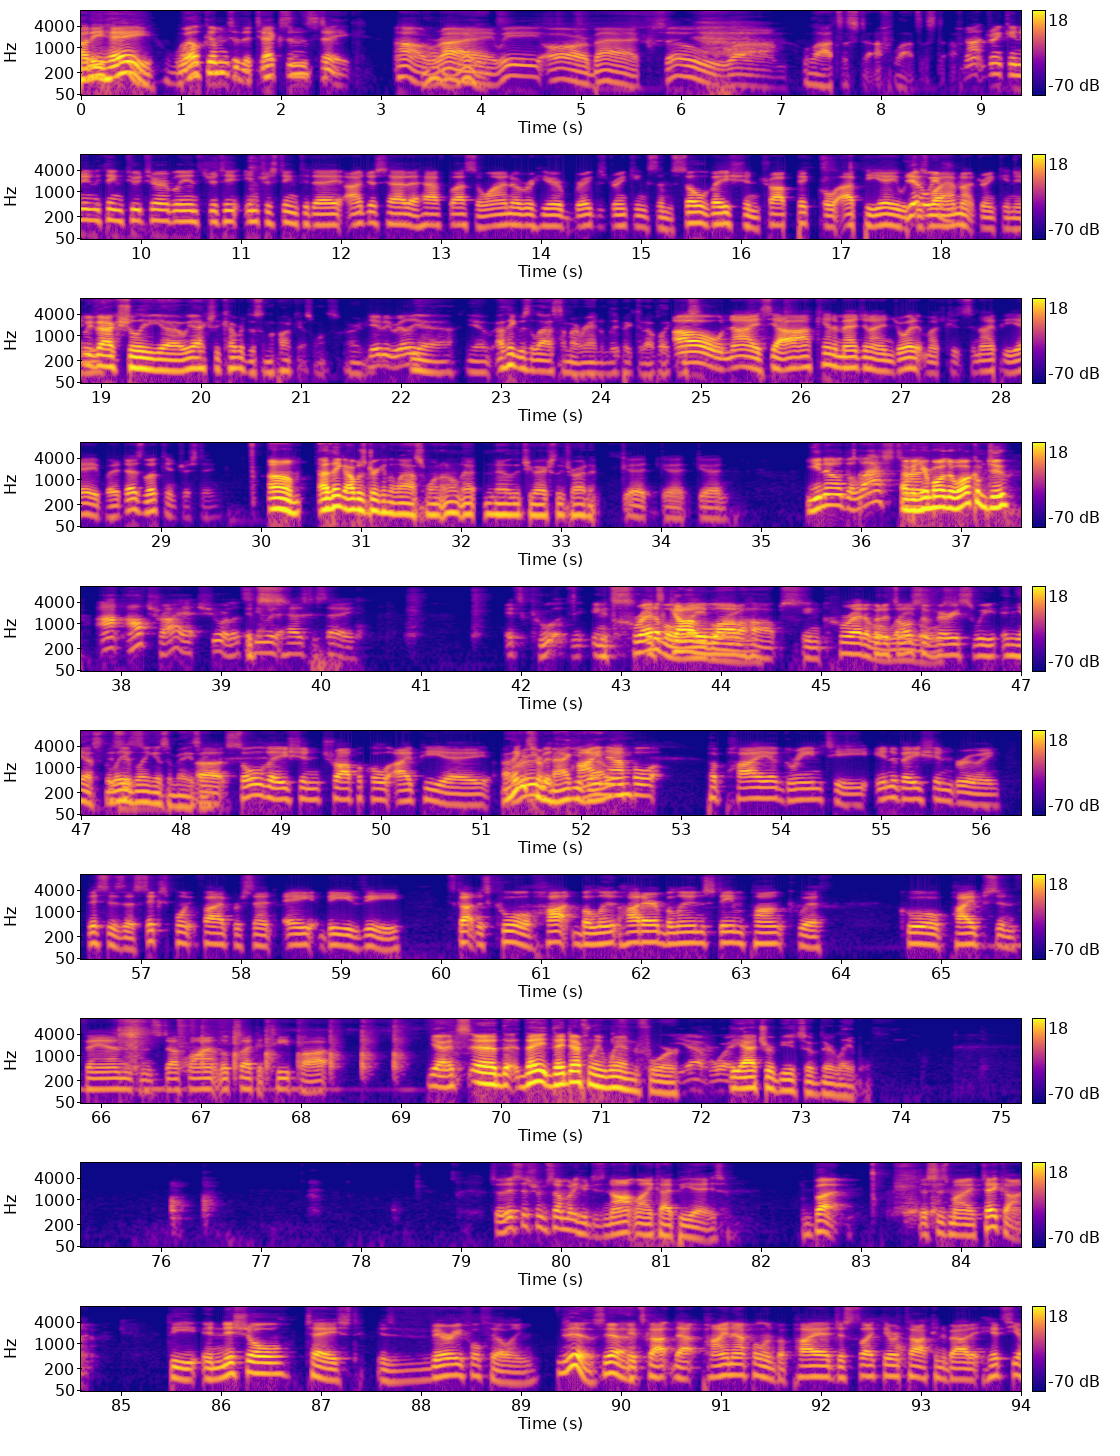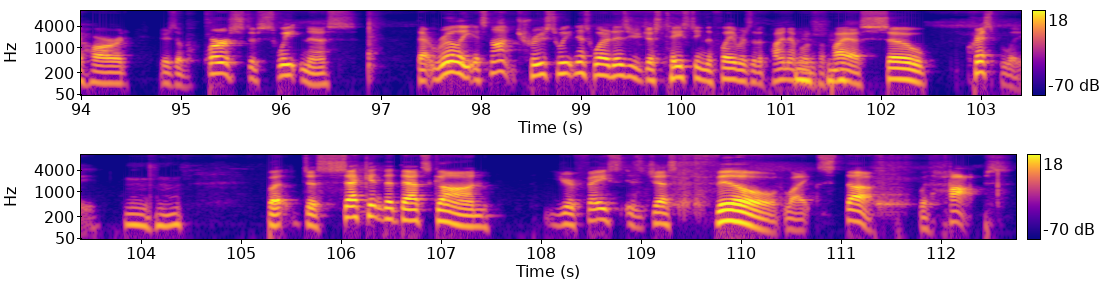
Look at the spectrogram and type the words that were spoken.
Howdy, hey, welcome to the Texans Take. All All right, right. we are back. So, um, Lots of stuff. Lots of stuff. not drinking anything too terribly interesti- interesting today. I just had a half glass of wine over here. Briggs drinking some Solvation Tropical IPA, which Yeah, is why I'm not drinking any. We've actually uh, we actually covered this on the podcast once already. Did we really? Yeah, yeah. I think it was the last time I randomly picked it up like this. Oh, nice. Yeah, I can't imagine I enjoyed it much because it's an IPA, but it does look interesting. Um, I think I was drinking the last one. I don't know that you actually tried it. Good, good, good. You know, the last I mean, you're more than welcome to. I, I'll try it. Sure. Let's see what it has to say. It's cool. It's It's- incredible. It's got a lot of hops, Incredible. but it's also very sweet. And yes, the This labeling is, amazing. Uh, Solvation Tropical IPA. I think it's from Maggie Valley. Pineapple papaya green tea. Innovation Brewing. This is a 6.5% ABV. It's got this cool hot balloon, hot air balloon steampunk with cool pipes and fans and stuff on it. Looks like a teapot. yeah, it's uh, they they definitely win for Yeah, boy. the attributes of their label. So this is from somebody who does not like IPAs, but this is my take on it. The initial taste is very fulfilling. It is, yeah. It's got that pineapple and papaya, just like they were talking about. It hits you hard. There's a burst of sweetness that really, it's not true sweetness. What it is, you're just tasting the flavors of the pineapple Mhm. and papaya so crisply. mm-hmm. But the second that that's gone, your face is just filled, like stuffed with hops.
